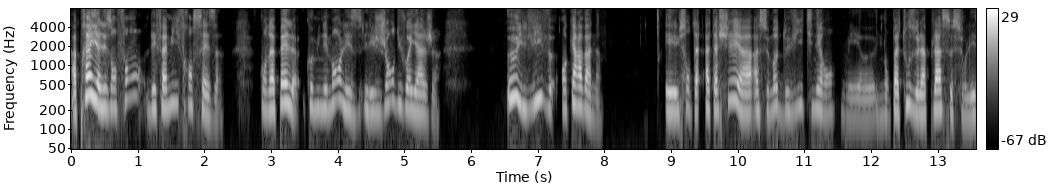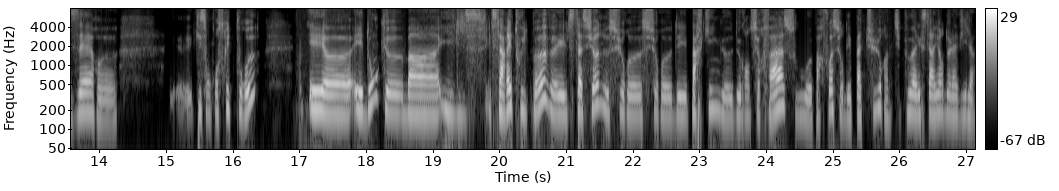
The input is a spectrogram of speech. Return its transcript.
Après, il y a les enfants des familles françaises, qu'on appelle communément les gens du voyage. Eux, ils vivent en caravane et ils sont attachés à ce mode de vie itinérant, mais heu, ils n'ont pas tous de la place sur les aires, heu, qui sont construites pour eux et et donc ben, ils s'arrêtent où ils peuvent et ils stationnent sur, sur, des parkings, de grande surface ou parfois sur des pâtures un petit peu à l'extérieur de la ville.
